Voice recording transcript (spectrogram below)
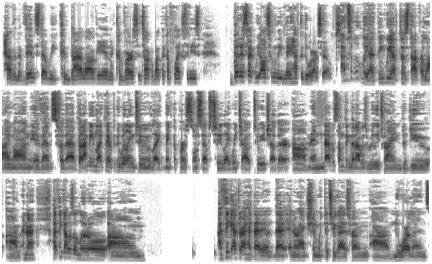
having events that we can dialogue in and converse and talk about the complexities. But it's like we ultimately may have to do it ourselves. Absolutely. I think we have to stop relying on events for that. But I mean, like, we have to be willing to, like, make the personal steps to, like, reach out to each other. Um, and that was something that I was really trying to do. Um, and I, I think I was a little, um, I think after I had that, that interaction with the two guys from, um, New Orleans,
